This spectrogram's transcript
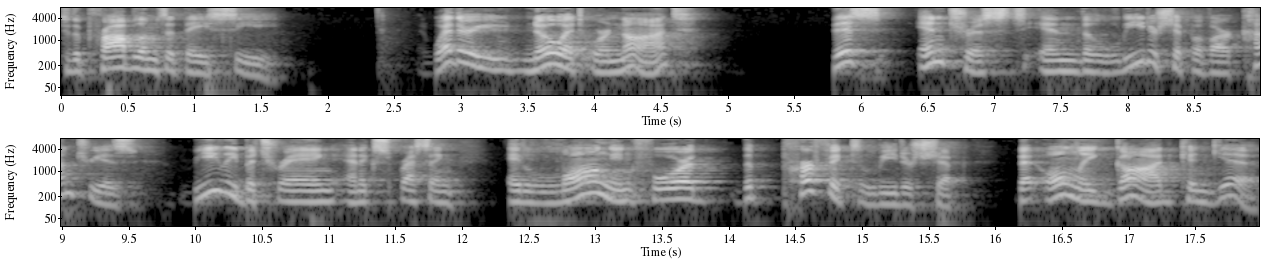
to the problems that they see. Whether you know it or not, this interest in the leadership of our country is really betraying and expressing a longing for the perfect leadership that only God can give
